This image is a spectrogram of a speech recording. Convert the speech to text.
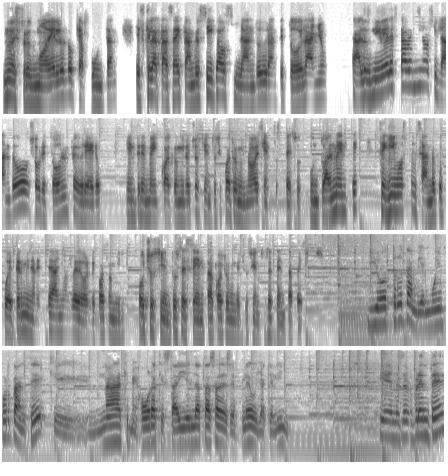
nuestros modelos lo que apuntan es que la tasa de cambio siga oscilando durante todo el año a los niveles que ha venido oscilando sobre todo en febrero entre 4.800 y 4.900 pesos. Puntualmente, seguimos pensando que puede terminar este año alrededor de 4.860 a 4.870 pesos. Y otro también muy importante, que nada que mejora, que está ahí, es la tasa de desempleo, Jacqueline. Y en ese frente,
